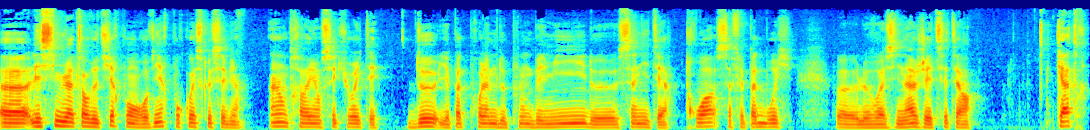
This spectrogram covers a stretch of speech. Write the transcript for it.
Les simulateurs de tir pour en revenir pourquoi est-ce que c'est bien? Un on travaille en sécurité. Deux il n'y a pas de problème de plombémie de sanitaire. Trois ça fait pas de bruit le voisinage etc 4,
